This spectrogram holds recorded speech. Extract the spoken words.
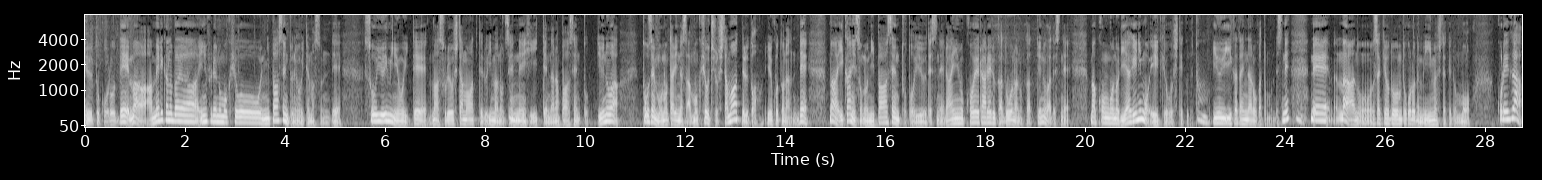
いうところで、まあ、アメリカの場合はインフレの目標を2%に置いてますんで、そういう意味において、まあ、それを下回ってる今の前年比1.7%っていうのは、当然物足りなさ、目標値を下回っているということなんで、まあ、いかにその2%というですね、ラインを超えられるかどうなのかっていうのがですね、まあ、今後の利上げにも影響をしてくるという言い方になろうかと思うんですね。うん、で、まあ、あの、先ほどのところでも言いましたけども、これが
